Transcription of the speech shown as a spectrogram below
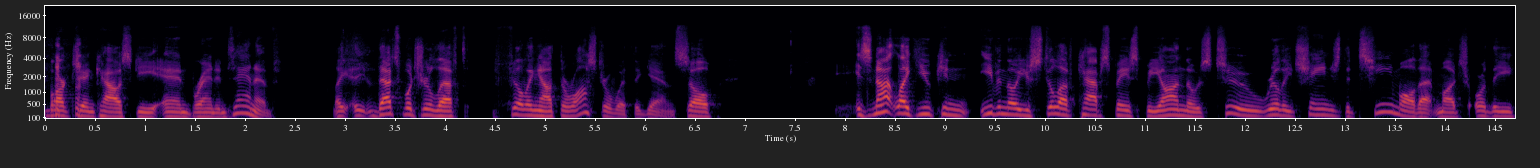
Mark Jankowski, and Brandon Tanev. Like eh, that's what you're left filling out the roster with again. So it's not like you can, even though you still have cap space beyond those two, really change the team all that much or the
